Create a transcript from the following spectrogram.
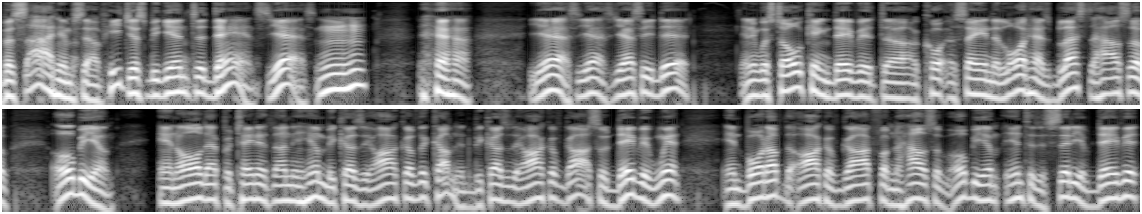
beside himself. He just began to dance. Yes. Mm-hmm. yes, yes, yes, he did. And it was told King David, uh, saying, The Lord has blessed the house of Obed and all that pertaineth unto him because the ark of the covenant, because of the ark of God. So David went and brought up the ark of God from the house of Obed into the city of David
